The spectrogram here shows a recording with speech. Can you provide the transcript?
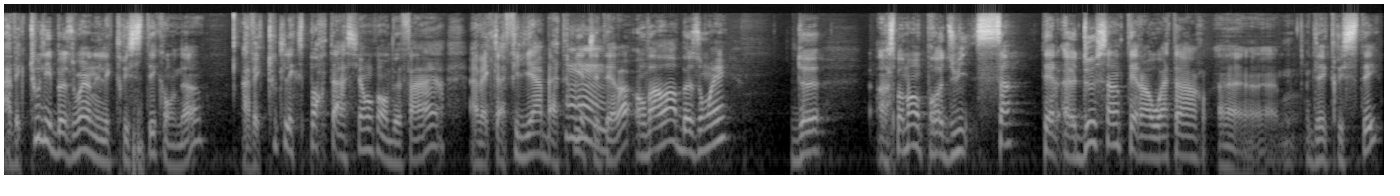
avec tous les besoins en électricité qu'on a, avec toute l'exportation qu'on veut faire, avec la filière batterie, etc., on va avoir besoin de. En ce moment, on produit 100 ter- euh, 200 TWh euh, d'électricité.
